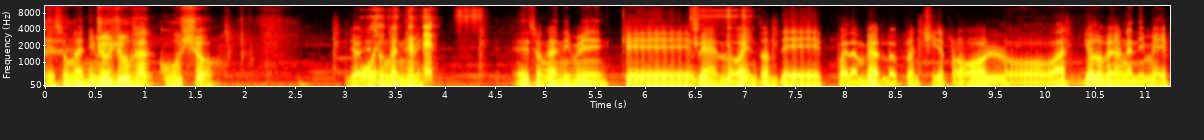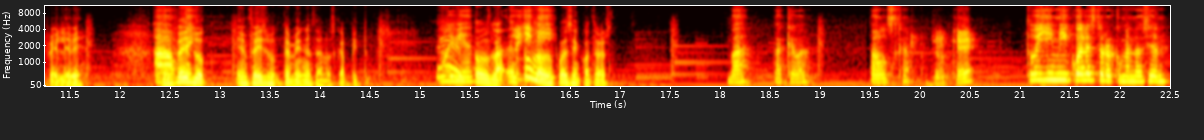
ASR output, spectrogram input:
Es un anime. Yu Yu Hakusho. Yo- ¿O es un anime. internet? Es un anime que véanlo en donde puedan verlo, Crunchyroll o yo lo veo en anime FLB. Ah, en ok. Facebook, en Facebook también están los capítulos. Muy bien. En todos, la- en todos lados puedes encontrar. Va, va que va. Va a buscarlo. ¿Yo qué? Tú, Jimmy, ¿cuál es tu recomendación?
